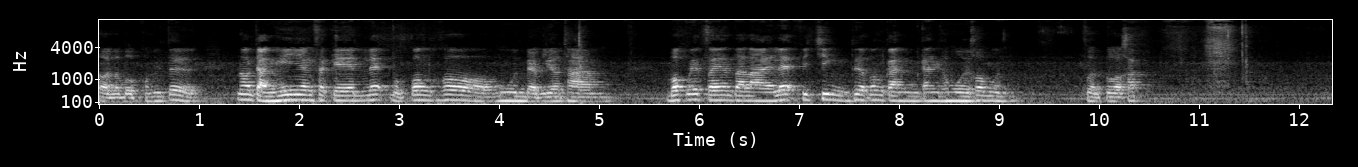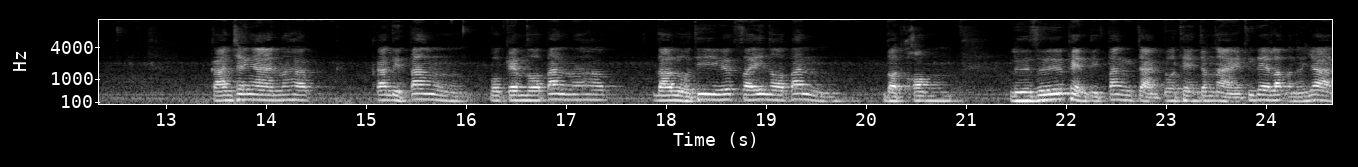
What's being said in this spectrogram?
ต่อระบบคอมพิวเตอร์ นอกจากนี้ยังสแกนและปกป้องข้อมูลแบบเรียลไทม์บล็อกเว็บไซต์อันตราย และฟิชชิงเพื่อป้องกันการขโมยข้อมูลส่วนตัวครับ การใช้งานนะครับ การติดตั้งโปรแกรม Norton นะครับ ดาวน์โหลดที่เว็บไซต์ norton.com หรือซื้อแผ่นติดตั้งจากตัวแทนจำหน่ายที่ได้รับอนุญาต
